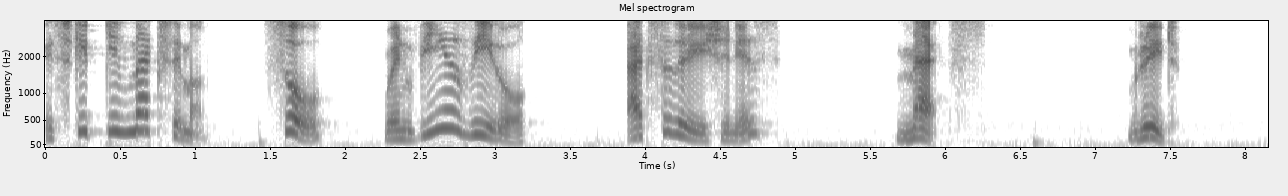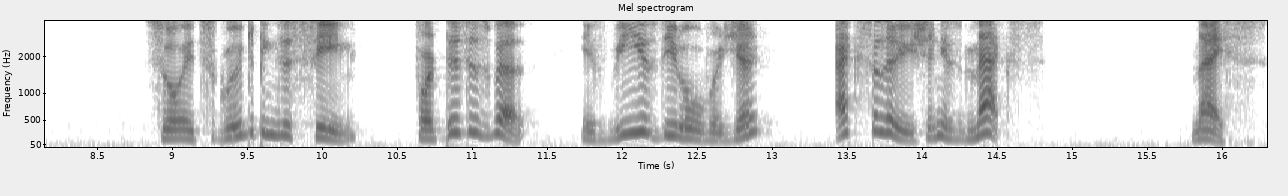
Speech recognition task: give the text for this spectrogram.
It's 15 maximum. So, when v is 0, acceleration is max. Great. So it's going to be the same for this as well. If v is 0 over here, acceleration is max. Nice.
